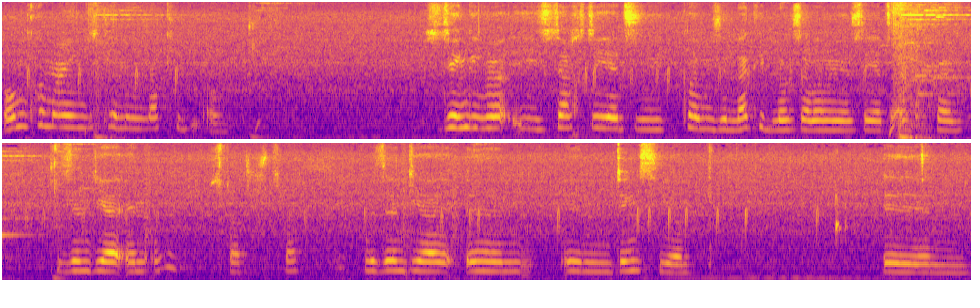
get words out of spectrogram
Warum kommen eigentlich keine Lucky Blocks? Ich denke, ich dachte jetzt, sie kommen so Lucky Blocks, aber mir ist ja jetzt aufgefallen, wir sind ja in, oh, Status 2, wir sind ja in, in Dings hier, in,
